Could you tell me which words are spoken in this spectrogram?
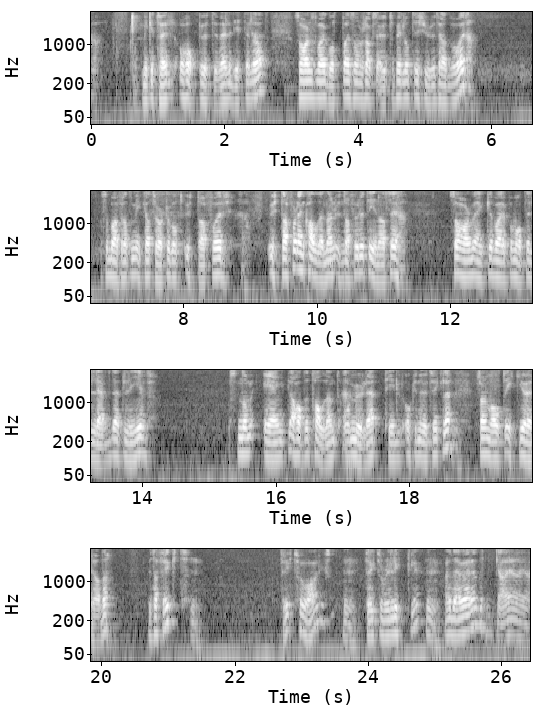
Ja. At de ikke tør å hoppe uti det eller ditt eller datt. Så har de bare gått på en sånn slags autopilot i 20-30 år. Ja. Så bare for at de ikke har turt å gå utafor Utafor den kalenderen, utafor rutina si, Ja. så har de egentlig bare på en måte levd et liv som de egentlig hadde talent og mulighet til å kunne utvikle. Så har de valgt å ikke gjøre det ut av frykt. Mm. Frykt for hva, liksom? Mm. Frykt for å bli lykkelig? Mm. Er det det vi er redd? Ja, ja, ja.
